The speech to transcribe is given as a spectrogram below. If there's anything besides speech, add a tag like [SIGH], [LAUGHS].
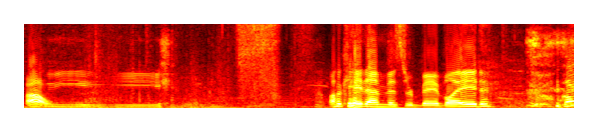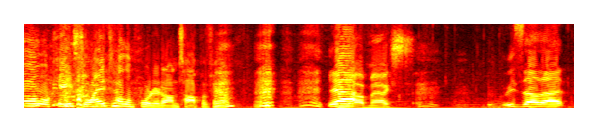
Oh, [LAUGHS] okay then, Mr. Beyblade. [LAUGHS] Oh, okay, so I teleported on top of him. [LAUGHS] Yeah, Yeah, Max. we saw that.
